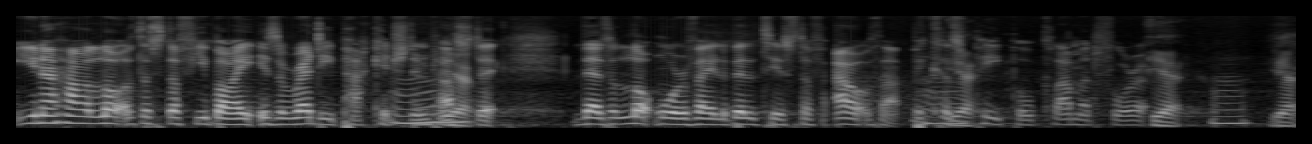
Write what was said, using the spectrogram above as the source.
you know how a lot of the stuff you buy is already packaged in Yeah. plastic. There's a lot more availability of stuff out of that because Yeah. people clamoured for it. Yeah, yeah.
